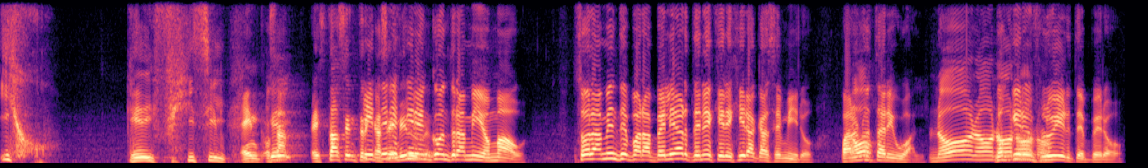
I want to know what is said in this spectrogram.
hijo, qué difícil. En- o qué- sea, estás entre Y tenés Casemiro que ir en contra mío, Mau. Solamente para pelear tenés que elegir a Casemiro, para no, No. estar igual. no, no, No, no. quiero no, influirte, pero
